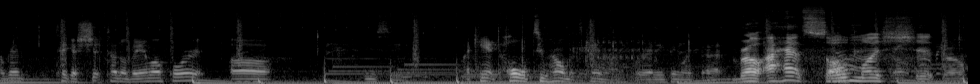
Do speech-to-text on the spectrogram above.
I'm gonna take a shit ton of ammo for it. Uh, let me see. I can't hold two helmets, can I, or anything like that? Bro, I had so Fuck. much shit, bro.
